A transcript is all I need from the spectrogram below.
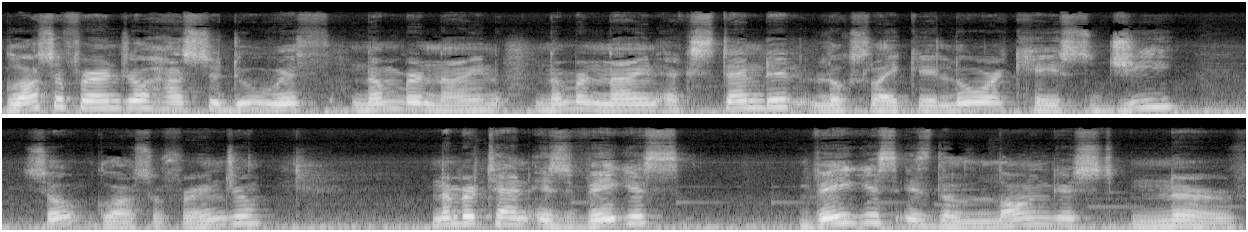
Glossopharyngeal has to do with number 9. Number 9 extended looks like a lowercase g, so glossopharyngeal. Number 10 is vagus. Vagus is the longest nerve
